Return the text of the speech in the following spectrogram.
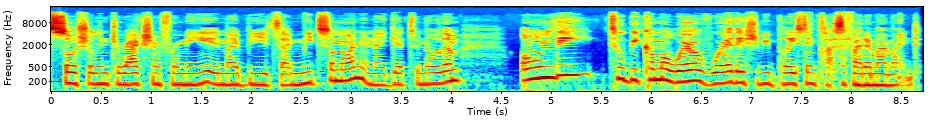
a social interaction for me, it might be it's I meet someone and I get to know them only to become aware of where they should be placed and classified in my mind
